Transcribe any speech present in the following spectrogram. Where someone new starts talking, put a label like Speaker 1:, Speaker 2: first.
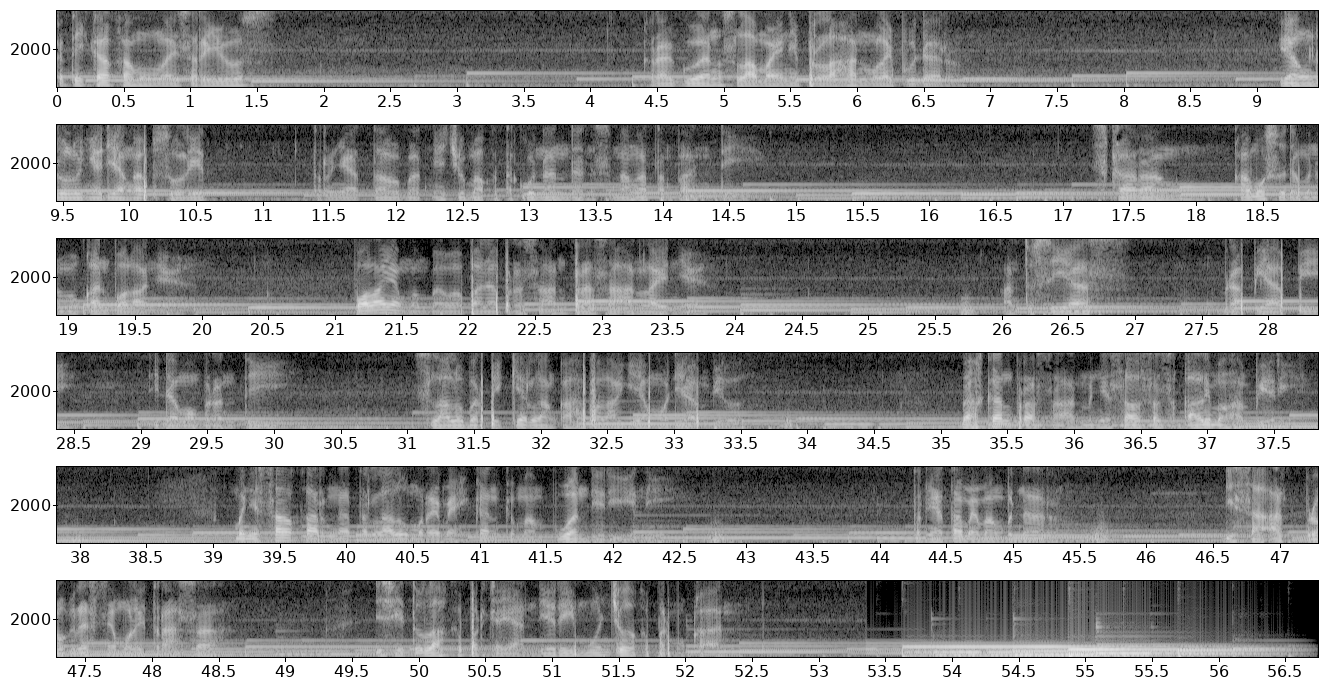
Speaker 1: Ketika kamu mulai serius, keraguan selama ini perlahan mulai pudar. Yang dulunya dianggap sulit, ternyata obatnya cuma ketekunan dan semangat tanpa henti. Sekarang kamu sudah menemukan polanya. Pola yang membawa pada perasaan-perasaan lainnya. Antusias, berapi-api, tidak mau berhenti, selalu berpikir langkah apa lagi yang mau diambil. Bahkan perasaan menyesal sesekali menghampiri. Menyesal karena terlalu meremehkan kemampuan diri ini. Ternyata memang benar. Di saat progresnya mulai terasa, di situlah kepercayaan diri muncul ke permukaan.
